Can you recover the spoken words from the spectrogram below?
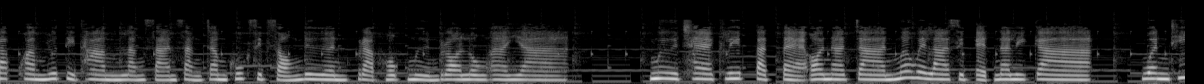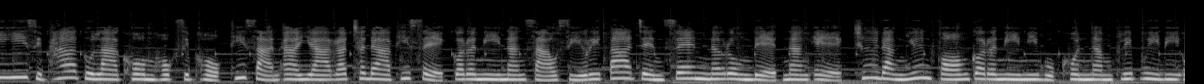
รับความยุติธรรมหลังศาลสั่งจำคุก 12 เดือน ปรับ 60,000 รอลงอาญา มือแชร์คลิปตัดแต่อนาจารเมื่อเวลา 11 นาฬิกา วันที่ 25 ตุลาคม 66 ที่ศาลอาญารัชดาพิเศษกรณีนางสาวสีริต้าเจนเซนนรงเดชนางเอก ชื่อดังยื่นฟ้องกรณีมีบุคคลนำคลิปวิดีโอ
